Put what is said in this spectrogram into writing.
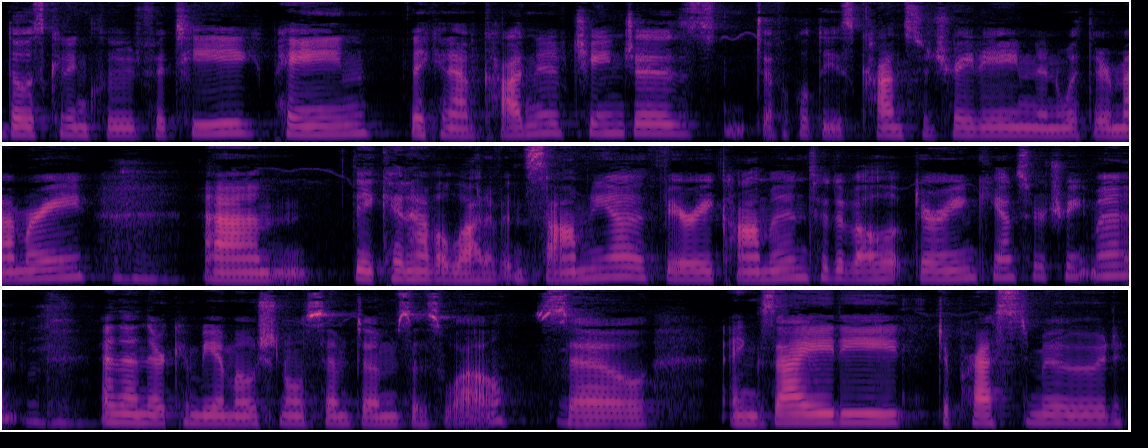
Those can include fatigue, pain. They can have cognitive changes, difficulties concentrating and with their memory. Um, they can have a lot of insomnia, very common to develop during cancer treatment. And then there can be emotional symptoms as well. So anxiety, depressed mood,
